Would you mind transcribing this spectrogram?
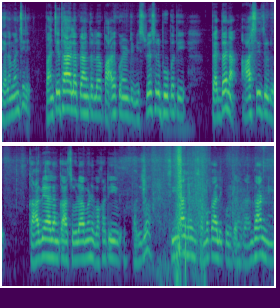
ఎలమంచి పంచధారల ప్రాంతంలో పాల్గొనే విశ్వేశ్వర భూపతి పెద్దన ఆశ్రితుడు కావ్యాలంకా చూడమని ఒకటి పదిలో శ్రీనాథుని సమకాలికుడు తన గ్రంథాన్ని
